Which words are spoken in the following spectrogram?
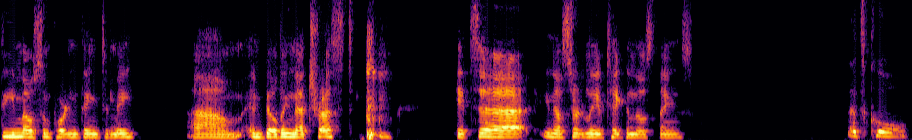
the most important thing to me um, and building that trust. it's, uh, you know, certainly have taken those things. That's cool.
